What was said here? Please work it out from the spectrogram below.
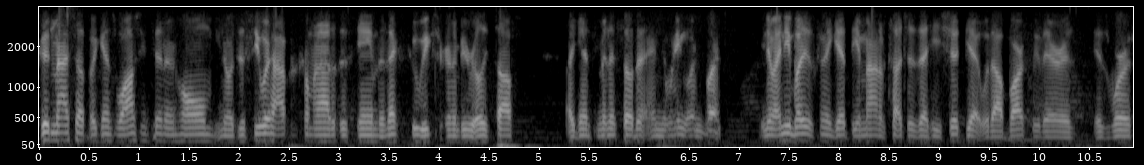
good matchup against Washington at home. You know, just see what happens coming out of this game. The next two weeks are going to be really tough against Minnesota and New England. But you know, anybody that's going to get the amount of touches that he should get without Barkley there is is worth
